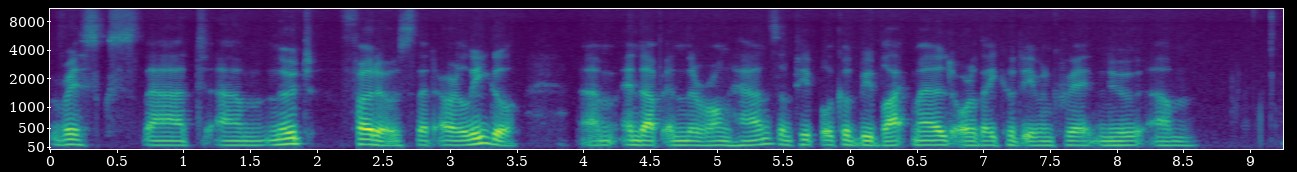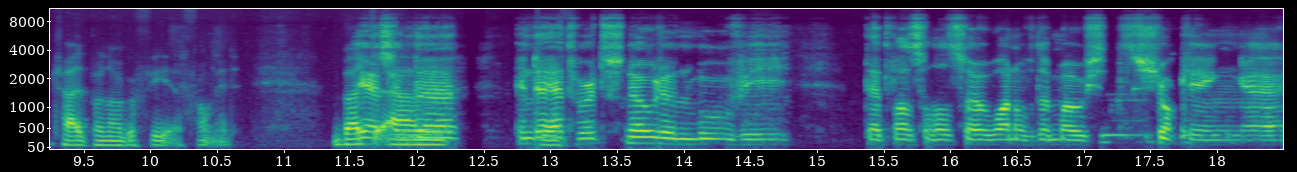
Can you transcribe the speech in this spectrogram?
risks that um, nude photos that are legal um, end up in the wrong hands and people could be blackmailed or they could even create new child pornography from it. But yes, in the um, in the yes. Edward Snowden movie, that was also one of the most shocking uh,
